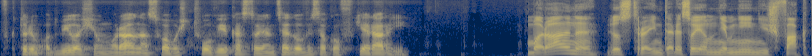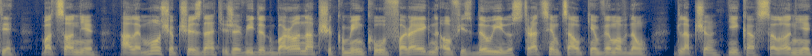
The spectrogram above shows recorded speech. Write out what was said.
w którym odbiła się moralna słabość człowieka stojącego wysoko w hierarchii. Moralne lustra interesują mnie mniej niż fakty, Watsonie, ale muszę przyznać, że widok barona przy kominku w Foreign Office był ilustracją całkiem wymowną. Dla przemytnika w salonie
